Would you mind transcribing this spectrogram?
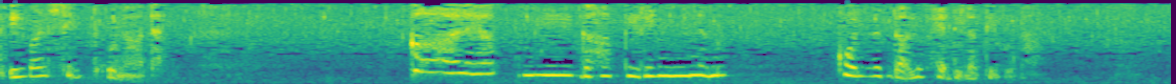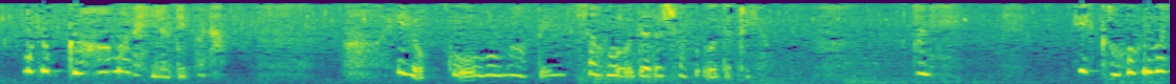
දේවල් සිද්ධ වුණාද? කාලයක් මේ ගහ පිරින්නම කොළ දළු හැදිලා තිබුණා. මුළු ගහම වැහිලා තිබුණා. ඒ ඔක්කොම අපේ සහෝදර සහෝදරියෝ අනේ ඒ කවුරුවත්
